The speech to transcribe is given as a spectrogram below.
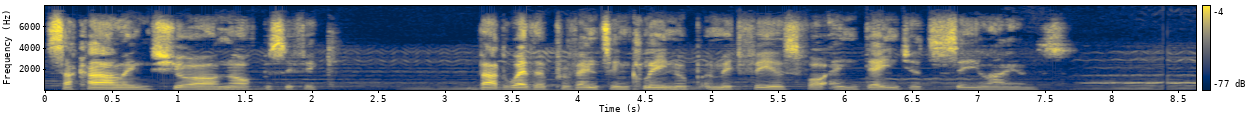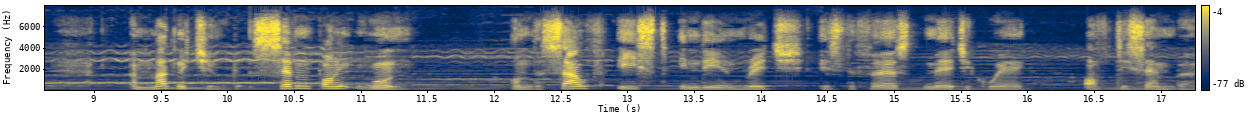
Sakhalin Shore, North Pacific. Bad weather preventing cleanup amid fears for endangered sea lions. A magnitude 7.1 on the southeast Indian Ridge is the first major quake of December.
